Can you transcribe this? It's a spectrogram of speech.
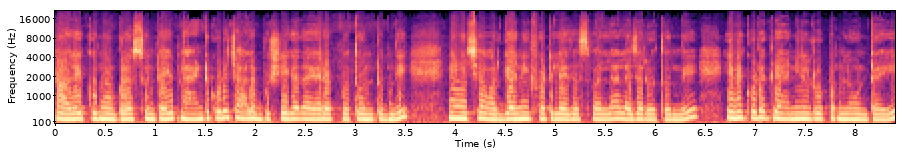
చాలా ఎక్కువ మొగ్గలు వస్తుంటాయి ప్లాంట్ కూడా చాలా బుషీగా తయారైపోతూ ఉంటుంది. నేను ఇచ్చే ఆర్గానిక్ ఫర్టిలైజర్స్ వల్ల అలా జరుగుతుంది. ఇవి కూడా గ్రాన్యూల్ రూపంలో ఉంటాయి.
